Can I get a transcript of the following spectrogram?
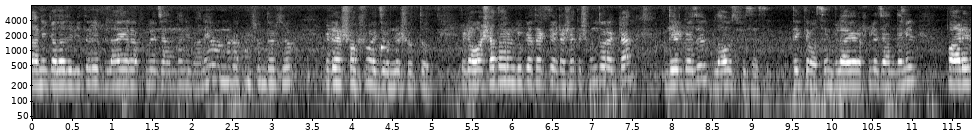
রানী কালারের ভিতরে ব্লাইয়ারা ফুলের জামদানি মানে অন্যরকম সৌন্দর্য। এটা সবসময়ের জন্য সত্য। এটা অসাধারণ লুকে থাকছে এটার সাথে সুন্দর একটা দেড় গজের ব্লাউজ পিস আছে। দেখতে পাচ্ছেন ব্লাইয়ারা ফুলের জামদানির পাড়ের।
